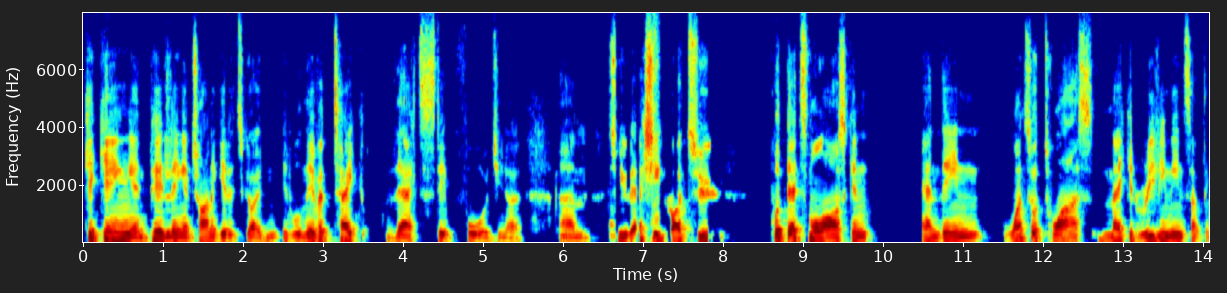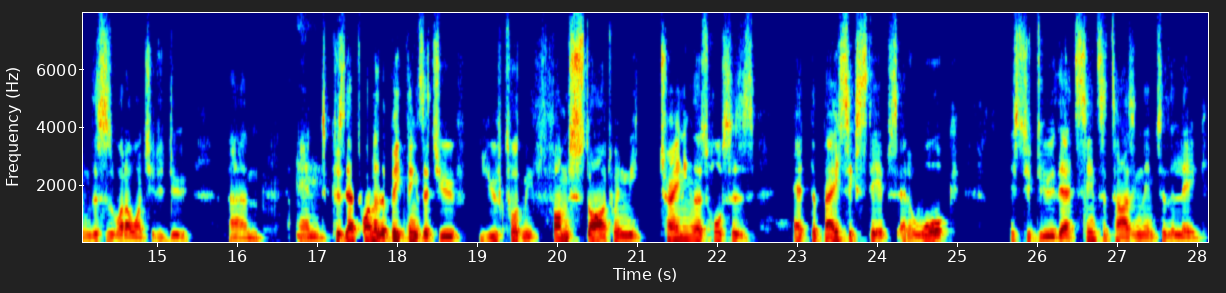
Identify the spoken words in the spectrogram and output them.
kicking and pedaling and trying to get it to go it will never take that step forward you know. Um, so you've actually got to put that small ask in and then once or twice make it really mean something. This is what i want you to do. Um, and because that's one of the big things that you've you've taught me from start when we training those horses at the basic steps at a walk is to do that sensitizing them to the leg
